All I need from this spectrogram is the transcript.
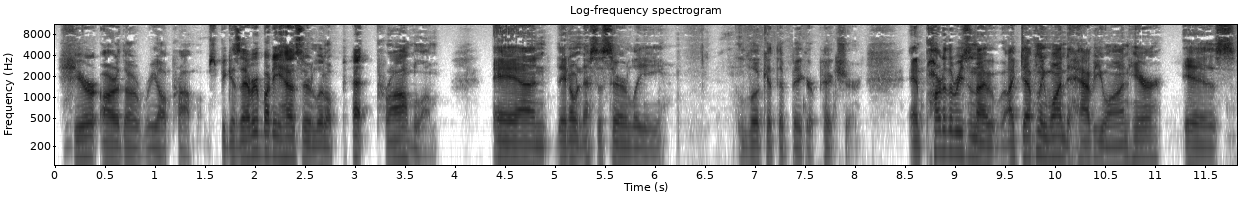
here are the real problems because everybody has their little pet problem and they don't necessarily look at the bigger picture. And part of the reason I, I definitely wanted to have you on here is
